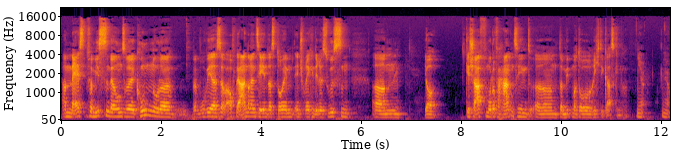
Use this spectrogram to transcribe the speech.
am meisten vermissen bei unseren Kunden oder wo wir es auch bei anderen sehen, dass da entsprechende Ressourcen ähm, ja, geschaffen oder vorhanden sind, ähm, damit man da richtig Gas geben kann. Ja, ja.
